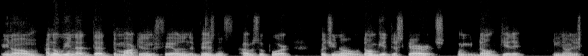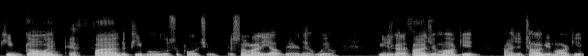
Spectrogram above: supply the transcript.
You know, I know we in that that the market and the field and the business of support, but you know, don't get discouraged when you don't get it. You know, just keep going and find the people who will support you. There's somebody out there that will. You just got to find your market, find your target market,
